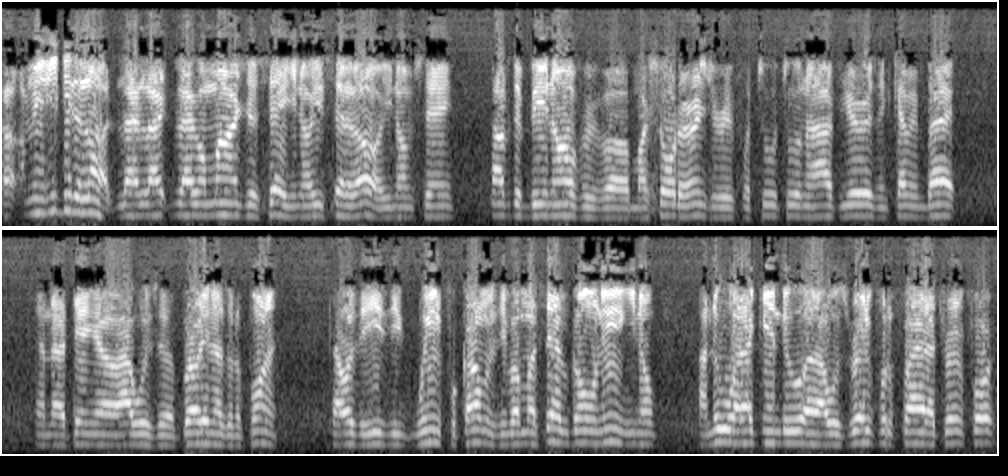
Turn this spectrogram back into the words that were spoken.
Uh, I mean, he did a lot. Like like like Omar just said, you know, he said it all. You know what I'm saying? After being off with uh, my shoulder injury for two two and a half years and coming back, and I think uh, I was uh, brought in as an opponent. That was the easy win for Karmazin. But myself going in, you know, I knew what I can do. I was ready for the fight. I trained for it,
